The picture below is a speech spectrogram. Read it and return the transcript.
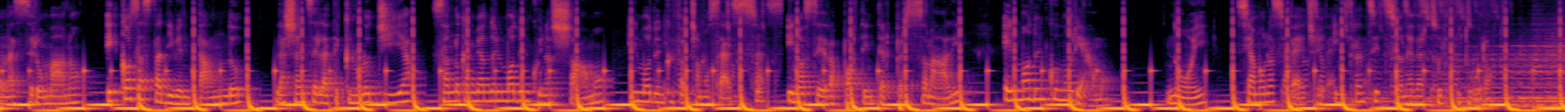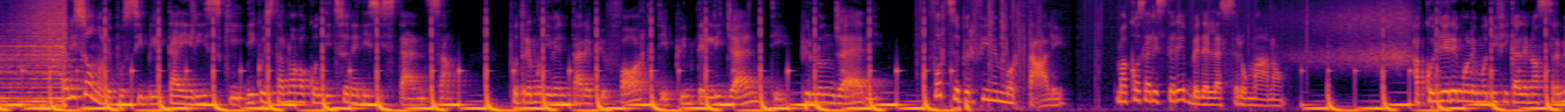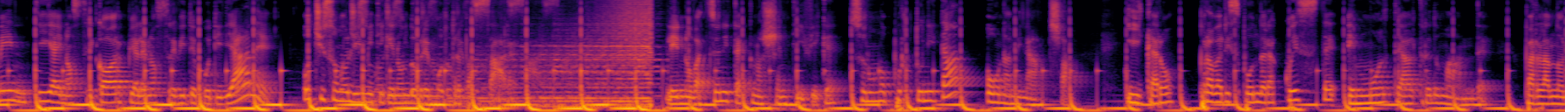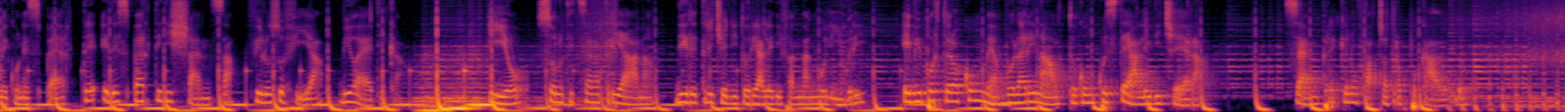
l'essere umano e cosa sta diventando? La scienza e la tecnologia stanno cambiando il modo in cui nasciamo, il modo in cui facciamo sesso, i nostri rapporti interpersonali e il modo in cui moriamo. Noi siamo una specie in transizione verso il futuro. Quali sono le possibilità e i rischi di questa nuova condizione di esistenza? Potremmo diventare più forti, più intelligenti, più longevi, forse perfino immortali. Ma cosa resterebbe dell'essere umano? Accoglieremo le modifiche alle nostre menti, ai nostri corpi, alle nostre vite quotidiane? O ci sono limiti che non dovremmo oltrepassare? Le innovazioni tecnoscientifiche sono un'opportunità o una minaccia? Icaro prova a rispondere a queste e molte altre domande, parlandone con esperte ed esperti di scienza, filosofia, bioetica. Io sono Tiziana Triana, direttrice editoriale di Fandango Libri, e vi porterò con me a volare in alto con queste ali di cera sempre che non faccia troppo caldo.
